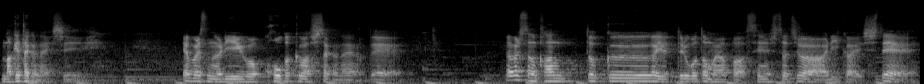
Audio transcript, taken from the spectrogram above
負けたくないしやっぱりそのリーグを降格はしたくないのでやっぱりその監督が言ってることもやっぱ選手たちは理解して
